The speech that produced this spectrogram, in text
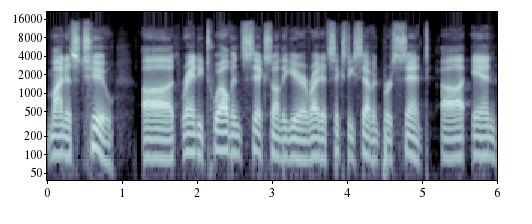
minus two. Uh, Randy, 12 and 6 on the year, right at 67%. Uh, and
